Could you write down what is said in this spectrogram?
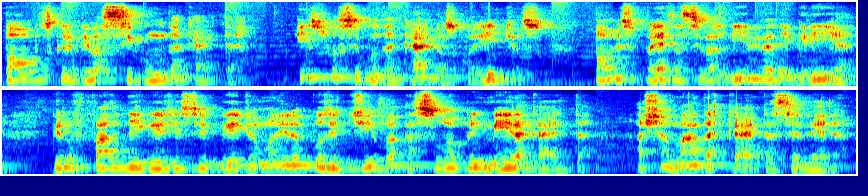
Paulo escreveu a segunda carta? Em sua segunda carta aos Coríntios, Paulo expressa seu alívio e alegria pelo fato da igreja receber de uma maneira positiva a sua primeira carta, a chamada Carta Severa.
